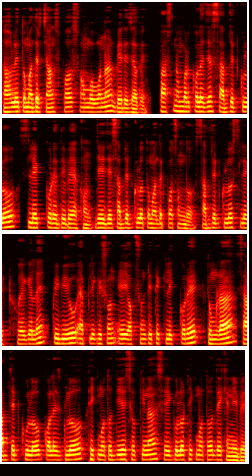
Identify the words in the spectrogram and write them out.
তাহলে তোমাদের চান্স পাওয়ার সম্ভাবনা বেড়ে যাবে। পাঁচ নম্বর কলেজের সাবজেক্টগুলো সিলেক্ট করে দেবে এখন। যে যে সাবজেক্টগুলো তোমাদের পছন্দ, সাবজেক্টগুলো সিলেক্ট হয়ে গেলে প্রিভিউ অ্যাপ্লিকেশন এই অপশনটিতে ক্লিক করে তোমরা সাবজেক্টগুলো, কলেজগুলো ঠিকমতো দিয়েছ কিনা সেইগুলো ঠিকমতো দেখে নিবে।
